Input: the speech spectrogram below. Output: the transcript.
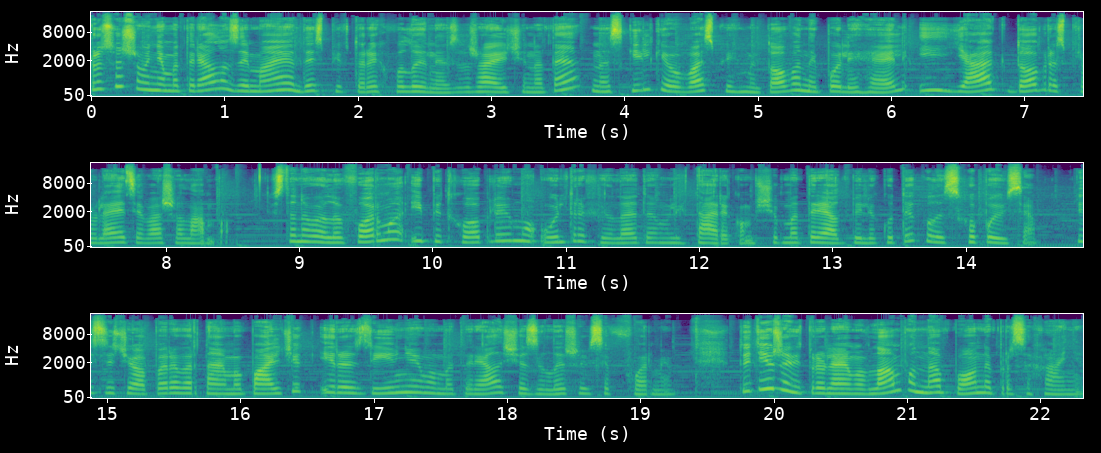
Просушування матеріалу займає десь півтори хвилини, зважаючи на те, наскільки у вас пігментований полігель і як добре справляється ваша лампа. Встановили форму і підхоплюємо ультрафіолетовим ліхтариком, щоб матеріал біля кутикули схопився. Після чого перевертаємо пальчик і розрівнюємо матеріал, що залишився в формі. Тоді вже відправляємо в лампу на повне просихання.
